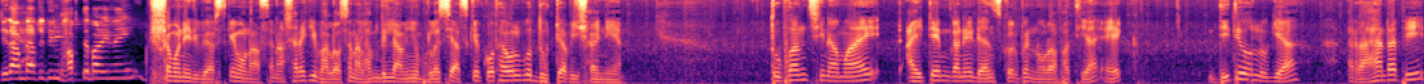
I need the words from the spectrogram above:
যেটা আমরা এতদিন ভাবতে পারি নাই। সমানি রিভিয়ার্স কেমন আছেন? আশা রাখি ভালো আছেন। আলহামদুলিল্লাহ, আমিও ভালো আছি। আজকে কথা বলব দুটা বিষয় নিয়ে। তুফান সিনেমায় আইটেম গানে ড্যান্স করবে নোরা ফাতিয়া, এক। দ্বিতীয় হলো গিয়া, রাহান রাফি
